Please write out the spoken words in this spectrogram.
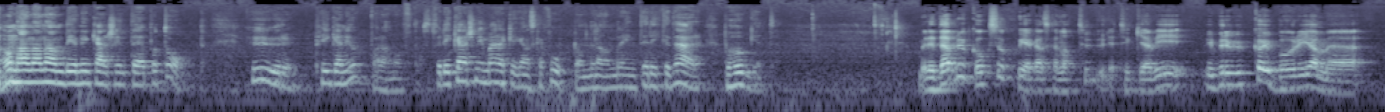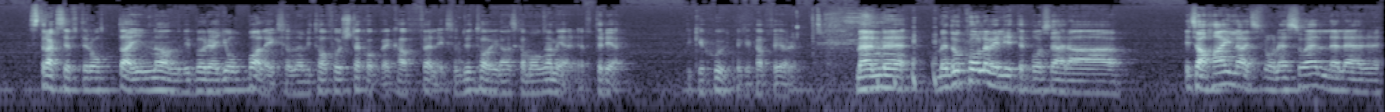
någon annan anledning kanske inte är på topp. Hur piggar ni upp varandra oftast? För det kanske ni märker ganska fort om den andra inte riktigt är på hugget. Men det där brukar också ske ganska naturligt tycker jag. Vi, vi brukar ju börja med strax efter åtta innan vi börjar jobba liksom, när vi tar första koppen kaffe liksom. Du tar ju ganska många mer efter det. Vilket sjukt mycket kaffe gör du. Men, eh, men då kollar vi lite på så här, lite så här highlights från SHL eller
